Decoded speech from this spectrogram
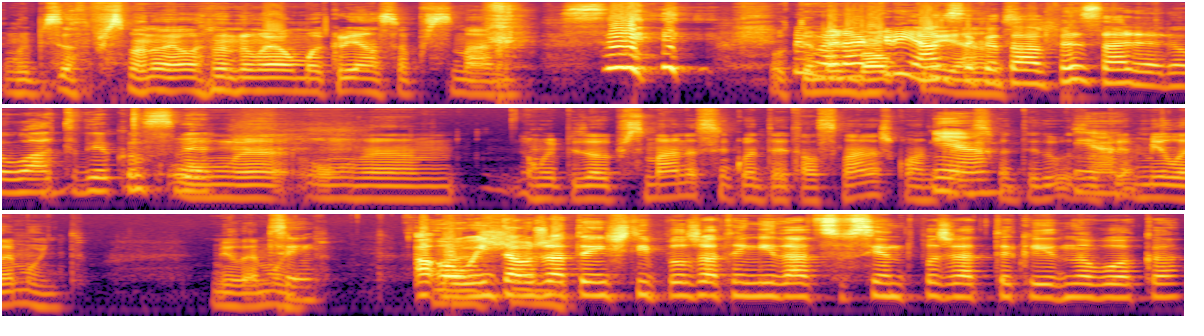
Um episódio por semana não é, não é uma criança por semana. Sim. O tema era a envolve criança que eu estava a pensar, era o ato de a conceber. Um, um, um episódio por semana, 50 e tal semanas, quando Yeah, tem 52, o yeah. Mil é muito. Mil é muito. Sim. Ah, ou Mas, então hum, já tens, tipo, ele já tem idade suficiente para já te ter caído na boca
